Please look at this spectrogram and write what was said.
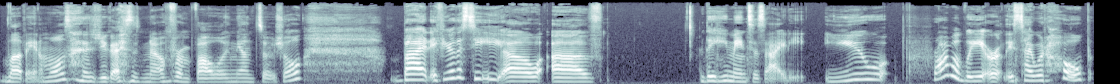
love animals, as you guys know from following me on social. But if you're the CEO of the Humane Society, you probably, or at least I would hope,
